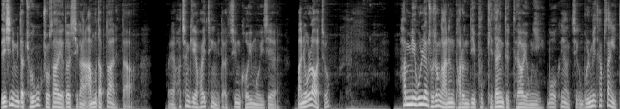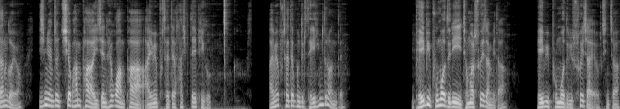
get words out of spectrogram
내신입니다. 조국 조사 8시간 아무 답도 안 했다. 네, 화창기계 화이팅입니다. 지금 거의 뭐 이제 많이 올라왔죠. 한미 훈련 조정 가능 발언 뒤 북 기다린 듯 대화 용의. 뭐 그냥 지금 물밑 협상이 있다는 거예요. 20년 전 취업 한파, 이젠 해고 한파, IMF 세대 40대의 비극. IMF 세대 분들이 되게 힘들었는데. 베이비 부머들이 정말 수혜자입니다. 베이비 부머들이 수혜자예요. 진짜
